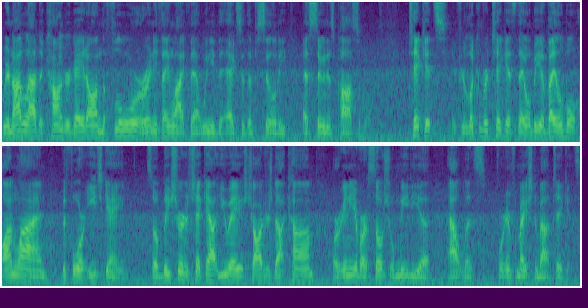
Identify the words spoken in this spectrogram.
We're not allowed to congregate on the floor or anything like that. We need to exit the facility as soon as possible. Tickets, if you're looking for tickets, they will be available online before each game. So be sure to check out uahchargers.com or any of our social media outlets for information about tickets.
